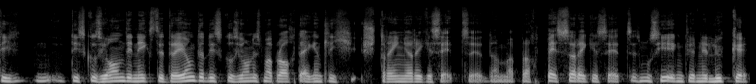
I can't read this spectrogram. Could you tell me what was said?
die Diskussion, die nächste Drehung der Diskussion ist, man braucht eigentlich strengere Gesetze, man braucht bessere Gesetze, es muss hier irgendwie eine Lücke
